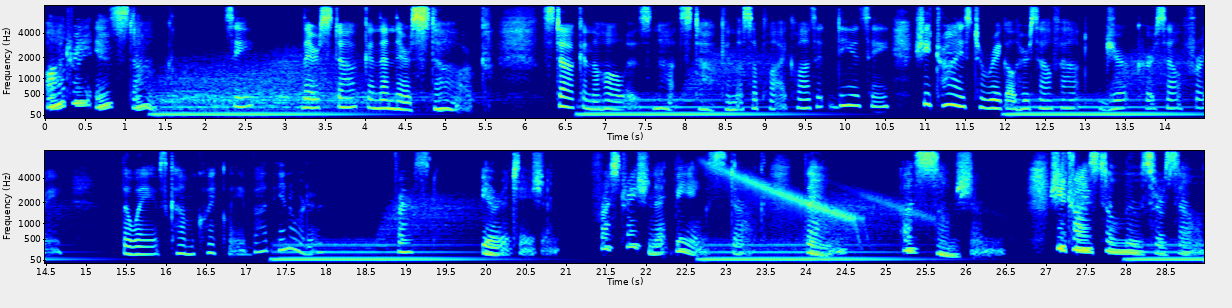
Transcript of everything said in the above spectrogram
Audrey is stuck. See? They're stuck, and then they're stuck. Stuck in the hall is not stuck in the supply closet, do you see? She tries to wriggle herself out, jerk herself free. The waves come quickly, but in order. First, irritation, frustration at being stuck. Then, assumption. She tries to lose herself.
